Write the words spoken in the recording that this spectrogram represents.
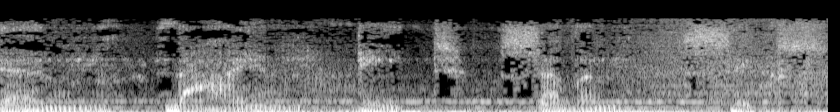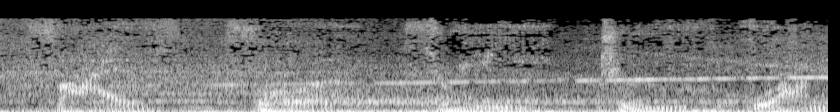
Ten, nine, eight, seven, six, five, four, three, two, one.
